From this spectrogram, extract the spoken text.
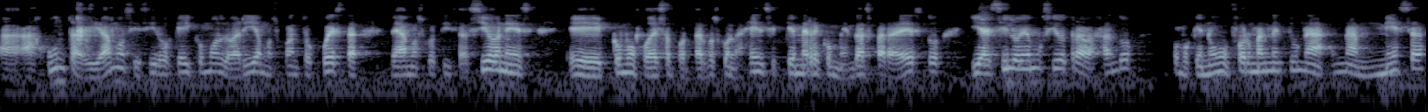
a, junta, digamos, y decir, ok, ¿cómo lo haríamos? ¿Cuánto cuesta? Veamos cotizaciones, eh, cómo puedes aportarnos con la agencia, qué me recomendás para esto, y así lo hemos ido trabajando, como que no formalmente una, una mesa,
